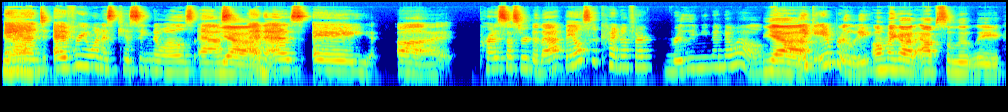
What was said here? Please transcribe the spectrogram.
Yeah. and everyone is kissing Noelle's ass. Yeah. And as a uh, predecessor to that, they also kind of are really mean to Noelle. yeah, Like Amberly. Oh my god, absolutely.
